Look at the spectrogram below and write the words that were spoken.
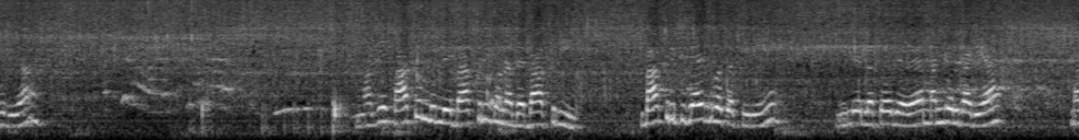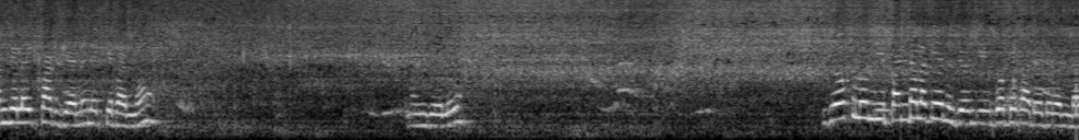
ಬುಡಿಯಾ ಮದುವೆ ಕಾತುಂಬಿಲ್ಲಿ ಬಾಕ್ರಿಗೆ ಕೊನದೆ ಬಾಕ್ರಿ ಬಾಕ್ರಿ ಪಿದಾಯ್ದು ಬತ್ತೀನಿ ಇಲ್ಲೆಲ್ಲ ತೋದೇವೆ ಮಂಜಲ್ ಬಾಡಿಯ ಮಂಜೂಲ ಇಕ್ಕಾಡಿದ್ಯಾ ನೆನೆಕ್ಕೆ ಬಣ್ಣು ಮಂಜೂಲು ಜೋಕುಲೊಂದು ಪಂಡಲಗೇನು ಜೊಂಜಿ ಗೊಬ್ಬೆ ಕಾಡೇದೆ ಬಂದ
